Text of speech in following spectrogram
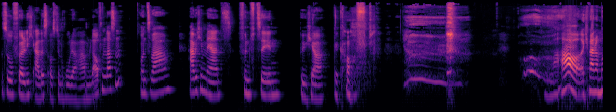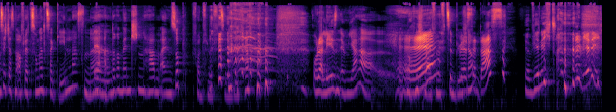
so völlig alles aus dem Ruder haben laufen lassen. Und zwar habe ich im März 15 Bücher gekauft. Wow, ich meine, man muss sich das mal auf der Zunge zergehen lassen. Ne? Ja. Andere Menschen haben einen Sub von 15 Büchern. Oder lesen im Jahr äh, noch nicht mal 15 Wer ist Bücher. denn das? Ja, wir nicht. Nee, wir nicht.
